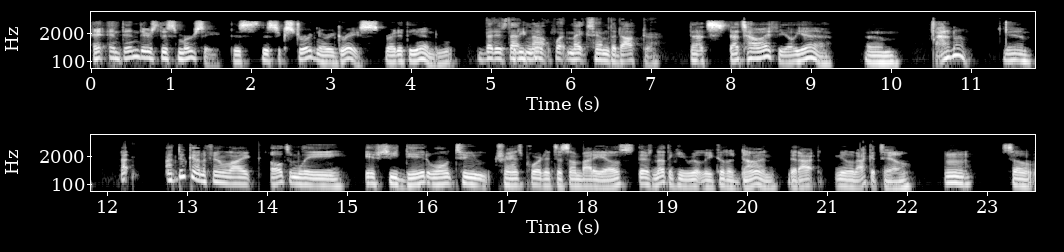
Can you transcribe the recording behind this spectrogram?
And, and then there's this mercy, this this extraordinary grace right at the end. But is that do you not think? what makes him the doctor? That's that's how I feel. Yeah. Um, I don't know. Yeah. I I do kind of feel like ultimately, if she did want to transport into somebody else, there's nothing he really could have done that I, you know, that I could tell. Mm. So,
